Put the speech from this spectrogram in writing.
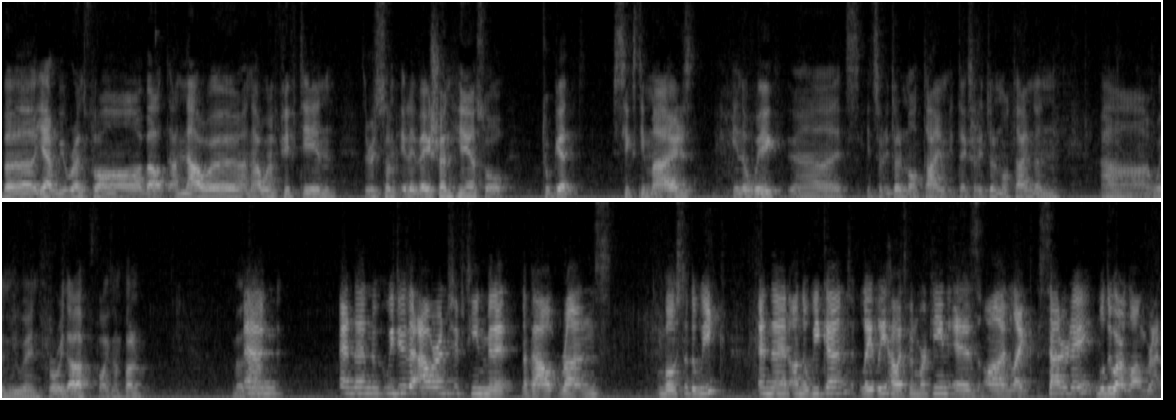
But yeah, we run for about an hour, an hour and 15. There is some elevation here, so to get 60 miles in a week, uh, it's it's a little more time. It takes a little more time than uh, when we were in Florida, for example. But and and then we do the hour and 15 minute about runs most of the week and then on the weekend lately how it's been working is on like saturday we'll do our long run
